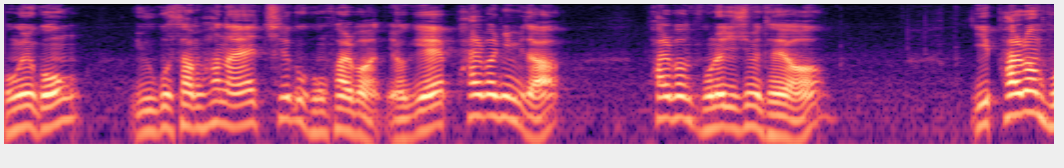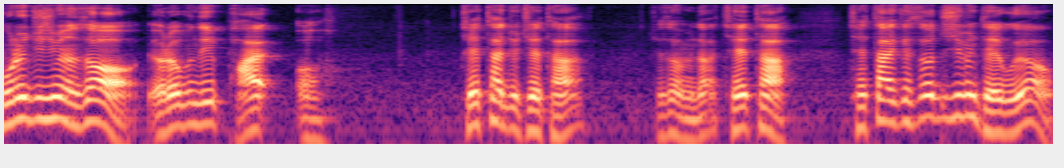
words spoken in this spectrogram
010-6531-7908번 여기에 8번입니다. 8번 보내주시면 돼요. 이 8번 보내주시면서 여러분들이 바, 어, 제타죠, 제타. 죄송합니다. 제타. 제타 이렇게 써주시면 되고요.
